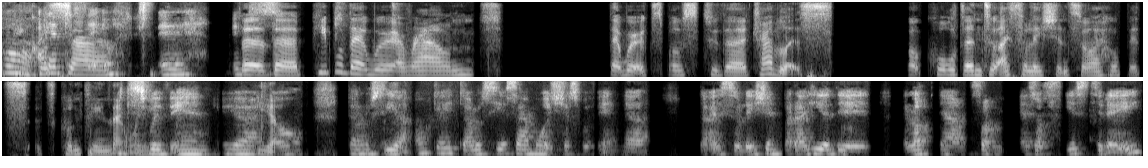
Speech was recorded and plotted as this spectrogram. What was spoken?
ah, I had to uh, say, uh, the the people that were around that were exposed to the travelers got called into isolation. So I hope it's it's contained that it's way. within, yeah. yeah. No, Talusia. Okay, Talusia Samoa is just within the, the isolation. But I hear the, the lockdown from as of yesterday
